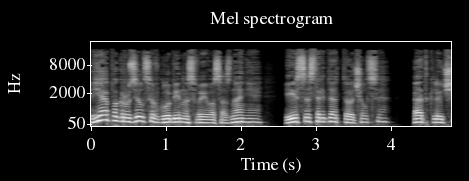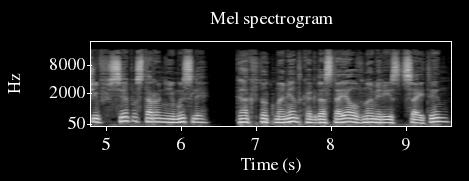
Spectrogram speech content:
Я погрузился в глубины своего сознания и сосредоточился, отключив все посторонние мысли, как в тот момент, когда стоял в номере из Цайтын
